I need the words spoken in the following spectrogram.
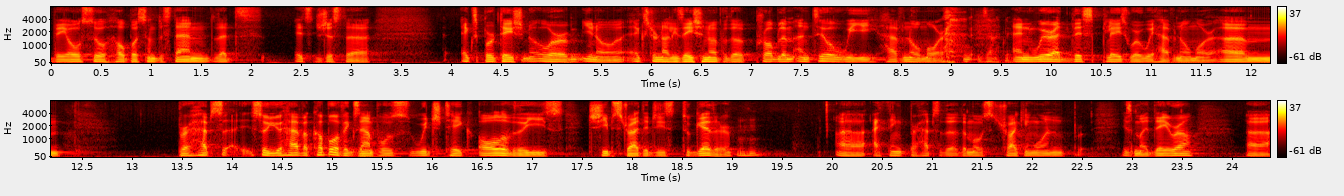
they also help us understand that it's just a exportation or you know externalization of the problem until we have no more. Exactly. And we're at this place where we have no more. Um, perhaps so you have a couple of examples which take all of these cheap strategies together. Mm-hmm. uh, i think perhaps the, the most striking one is madeira uh,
